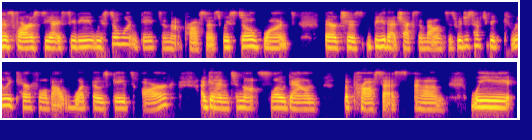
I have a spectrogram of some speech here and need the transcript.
as far as CI/CD, we still want gates in that process. We still want there to be that checks and balances. We just have to be really careful about what those gates are. Again, to not slow down the process. Um, we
